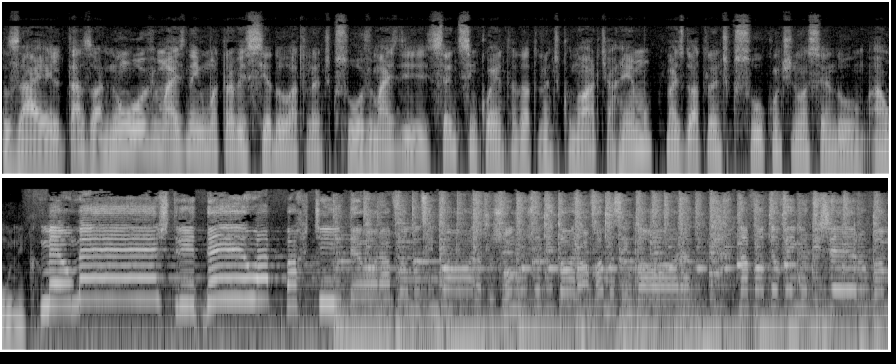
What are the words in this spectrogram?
usar ele, tá só. Não houve mais nenhuma travessia do Atlântico Sul. Houve mais de 150 do Atlântico Norte, a remo, mas do Atlântico Sul continua sendo a única. Meu mestre deu a partida, é hora, vamos embora. Pro João do litoral, vamos embora. Na volta eu venho ligeiro, vamos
